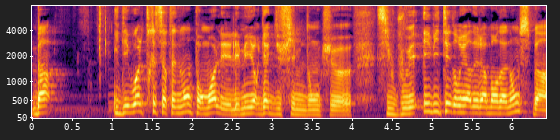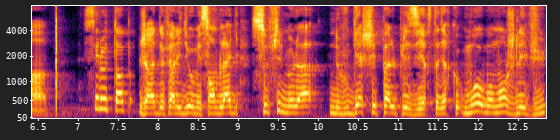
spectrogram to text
ben il dévoile très certainement pour moi les, meilleurs gags du film. Donc euh, si vous pouvez éviter de regarder la bande-annonce, ben c'est le top. J'arrête de faire l'idiot mais sans blague, ce film-là, ne vous gâchez pas le plaisir. C'est-à-dire que moi au moment où je l'ai vu,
